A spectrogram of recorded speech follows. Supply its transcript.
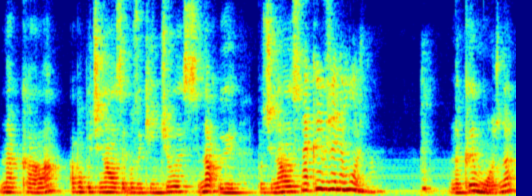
на К, або починалося, або закінчувалось, на И починалось, На Ки вже не можна. на К можна,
